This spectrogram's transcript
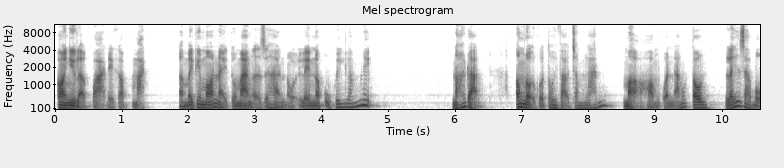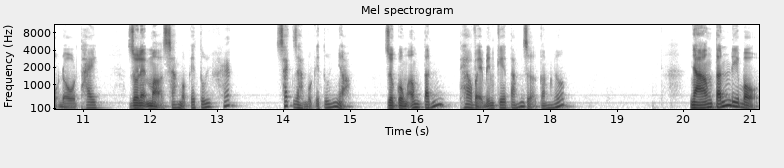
Coi như là quà để gặp mặt ở mấy cái món này tôi mang ở dưới Hà Nội lên nó cũng quý lắm đấy. Nói đoạn, ông nội của tôi vào trong lán, mở hòm quần áo tôn, lấy ra bộ đồ thay, rồi lại mở sang một cái túi khác, xách ra một cái túi nhỏ, rồi cùng ông tấn theo về bên kia tắm rửa cơm nước. Nhà ông tấn đi bộ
